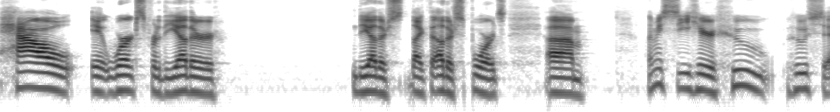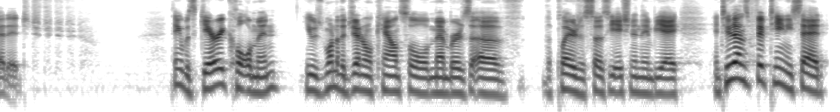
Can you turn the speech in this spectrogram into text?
how it works for the other the other like the other sports. Um, let me see here who who said it. I think it was Gary Kohlman. He was one of the general council members of the Players Association in the NBA. In 2015, he said,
